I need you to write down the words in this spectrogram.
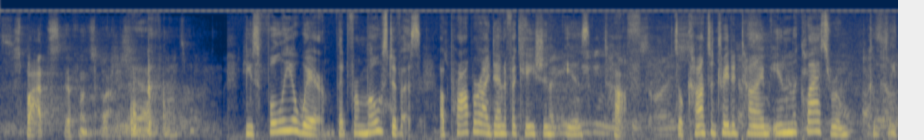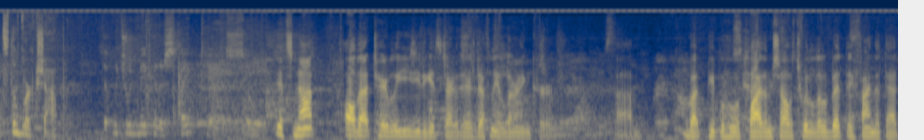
Spots, definite spots. Yeah. He's fully aware that for most of us, a proper identification is tough. So concentrated time in the classroom completes the workshop. Which would make it a spike tail, so. It's not all that terribly easy to get started. There's definitely a learning curve. Um, but people who apply themselves to it a little bit, they find that that,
